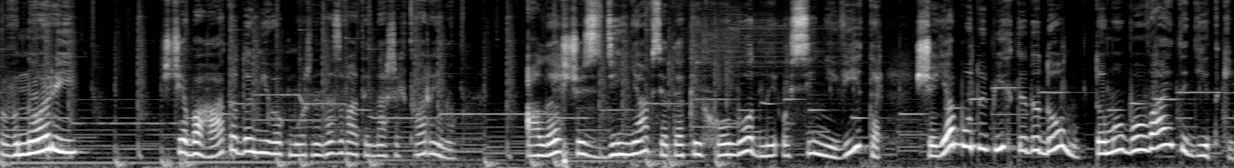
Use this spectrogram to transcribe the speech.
в норі. Ще багато домівок можна назвати наших тваринок. Але щось здійнявся такий холодний осінній вітер, що я буду бігти додому. Тому бувайте, дітки!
